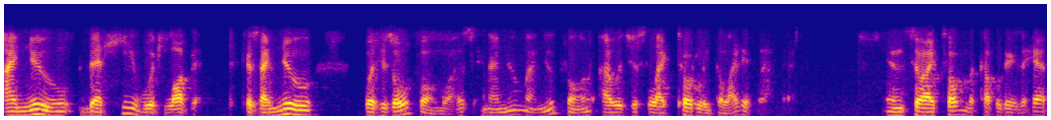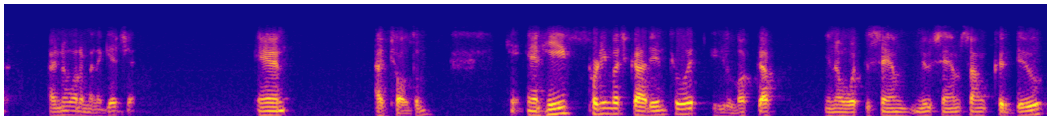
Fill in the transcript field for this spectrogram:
I knew that he would love it because I knew what his old phone was, and I knew my new phone. I was just like totally delighted with it. And so I told him a couple of days ahead, I know what I'm going to get you. And I told him, and he pretty much got into it. He looked up, you know, what the Sam new Samsung could do,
